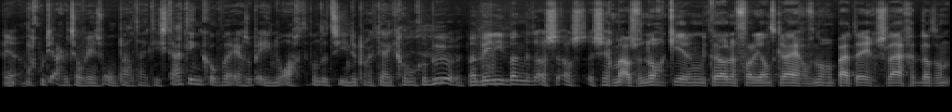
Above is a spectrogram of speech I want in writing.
Ja. Maar goed, die arbeidsovereenkomst voor tijd die staat denk ik ook wel ergens op 108. Want dat zie je in de praktijk gewoon gebeuren. Maar ben je niet bang dat als, als, zeg maar, als we nog een keer een coronavariant krijgen of nog een paar tegenslagen, dat, dan,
